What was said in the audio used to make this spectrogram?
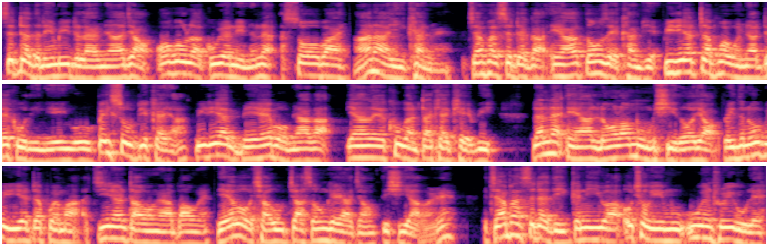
စစ်တပ်သတင်းပေးဒလန်များကြောင့်ဩဂုတ်လ9ရက်နေ့နနက်အစောပိုင်း9နာရီခန့်တွင်အကြမ်းဖက်စစ်တပ်ကအင်အား30ခန့်ဖြင့် PDF တပ်ဖွဲ့ဝင်များတက်ခုသည့်နေအိမ်ကိုပိတ်ဆို့ပစ်ခတ်ရာ PDF မြေရဲဘော်များကပြန်လည်ခုခံတိုက်ခိုက်ခဲ့ပြီး လက်နက်အင်အားလုံလောက်မှုမရှိသောကြောင့်ဗေဒနိုး PDF တပ်ဖွဲ့မှအကြီးအကဲတာဝန်ခံအပေါင်းရဲဘော်6ဦးကြာဆုံးခဲ့ရကြောင်းသိရှိရပါတယ်။အကြမ်းဖက်စစ်တပ်သည်ကနီရွာအုပ်ချုပ်ရေးမှူးဦးဝင်းထွေးကိုလည်း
